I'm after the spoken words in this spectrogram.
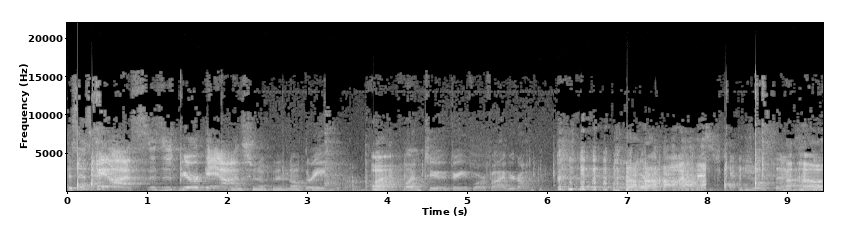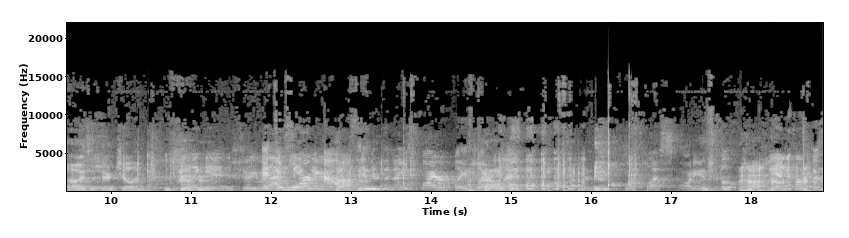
This is chaos. This is pure At chaos. least you're not gonna knock Three. me. Five. Oh. One, two, three, four, five. You're gone. Casual How, sex. how, how is it there chilling? I like it. It's very It's a warm house and there's a nice fireplace. Let her live. four plus audience. Oh, oh man, I thought it was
